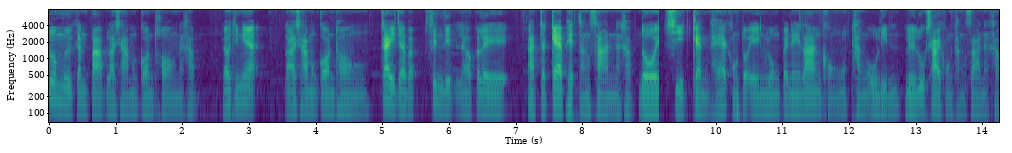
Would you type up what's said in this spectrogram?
ร่วมมือกันปราบราชามังกรทองนะครับ แล้วทีเนี้ยราชามังกรทองใกล้จะแบบสิ้นฤทธิ์แล้วก็เลยอาจจะแก้เผ็ดถังซานนะครับ โดยฉีดแก่นแท้ของตัวเองลงไปในร่างของถังอูลิน หรือลูกชายของถังซานนะครับ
